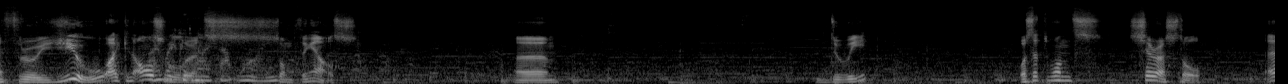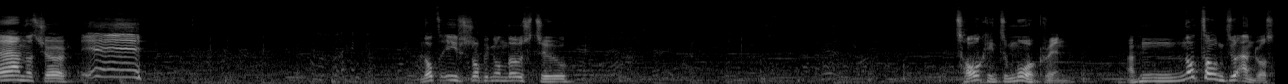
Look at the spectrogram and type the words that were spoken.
And through you, I can also learn that wine. something else. Um, do we? Was that once Sarah stole? Uh, I'm not sure. Eh. Not eavesdropping on those two. Talking to Morgryn. I'm not talking to Andros.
